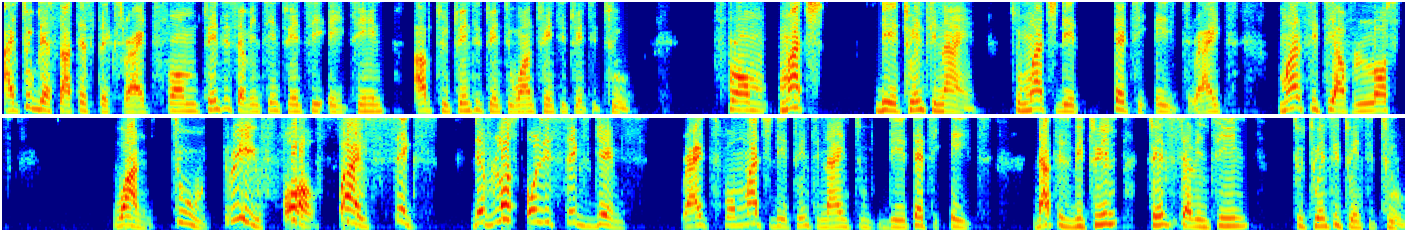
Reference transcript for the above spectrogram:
I took the statistics right from 2017 2018 up to 2021 2022. From March day 29 to March day 38, right? Man City have lost one, two, three, four, five, six. They've lost only six games, right? From match day 29 to day 38. That is between 2017 to 2022.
